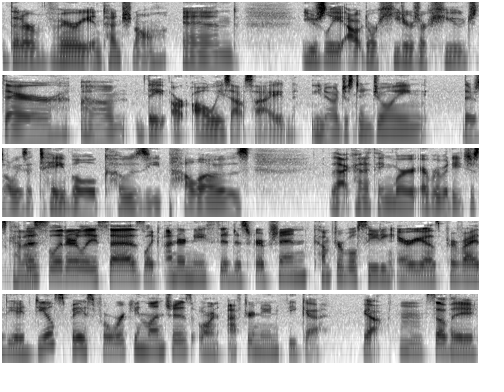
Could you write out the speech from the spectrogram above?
that are very intentional and usually outdoor heaters are huge there. Um, they are always outside, you know, just enjoying. There's always a table, cozy pillows, that kind of thing where everybody just kind of This literally says, like underneath the description, comfortable seating areas provide the ideal space for working lunches or an afternoon fika. Yeah. Hmm. So they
